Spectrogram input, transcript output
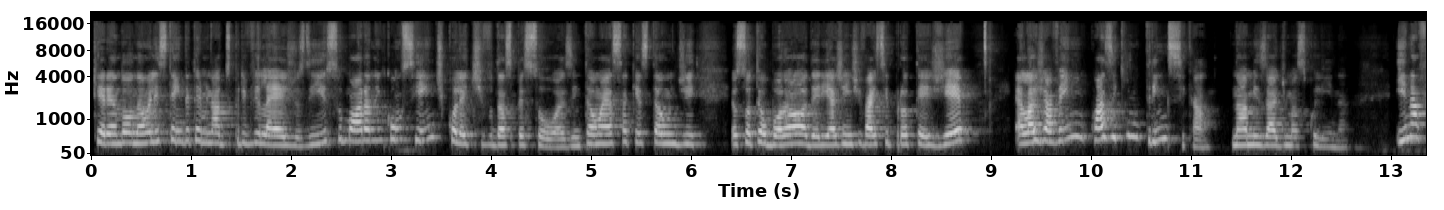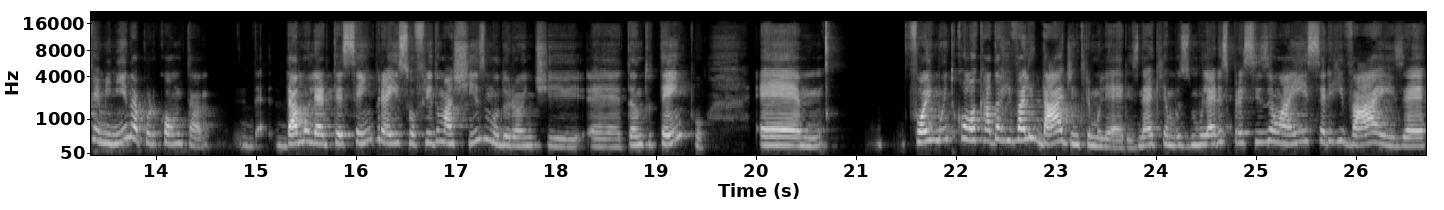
querendo ou não, eles têm determinados privilégios, e isso mora no inconsciente coletivo das pessoas. Então, essa questão de eu sou teu brother e a gente vai se proteger, ela já vem quase que intrínseca na amizade masculina. E na feminina, por conta da mulher ter sempre aí sofrido machismo durante é, tanto tempo, é, foi muito colocada a rivalidade entre mulheres, né? Que as mulheres precisam aí ser rivais, é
